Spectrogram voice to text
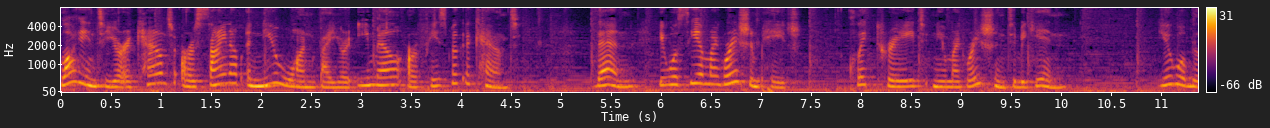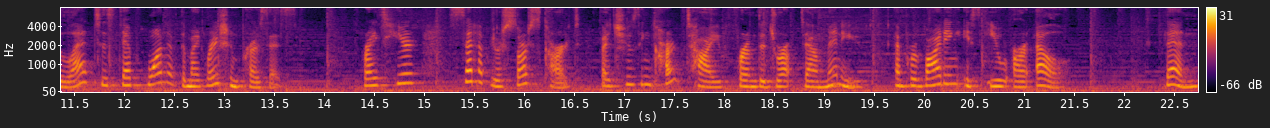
log into your account or sign up a new one by your email or Facebook account. Then, you will see a migration page. Click Create New Migration to begin. You will be led to step 1 of the migration process. Right here, set up your source cart by choosing cart type from the drop-down menu and providing its URL. Then,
